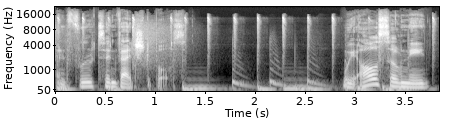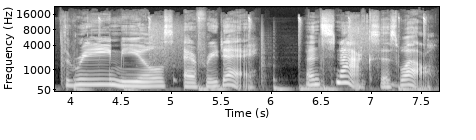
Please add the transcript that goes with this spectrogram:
and fruits and vegetables. We also need three meals every day and snacks as well.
